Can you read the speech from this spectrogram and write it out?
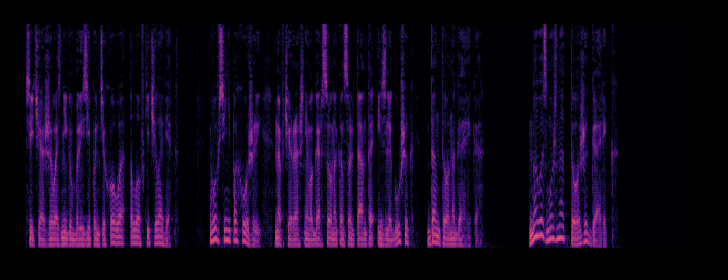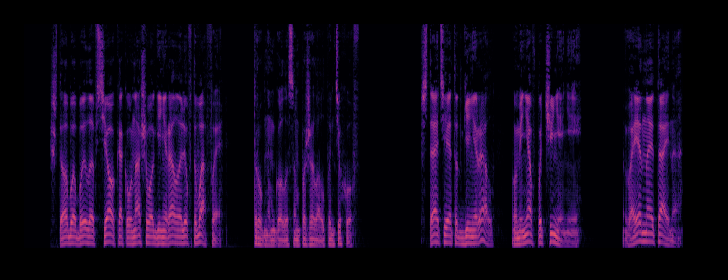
Сейчас же возник вблизи Пантюхова ловкий человек, вовсе не похожий на вчерашнего гарсона-консультанта из лягушек Д'Антона Гарика. Но, возможно, тоже Гарик. «Чтобы было все, как у нашего генерала Люфтваффе», трубным голосом пожелал Пантюхов. Кстати, этот генерал у меня в подчинении. Военная тайна,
